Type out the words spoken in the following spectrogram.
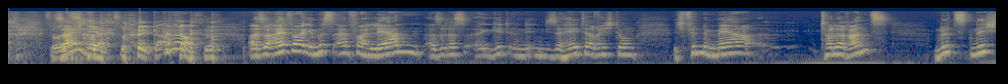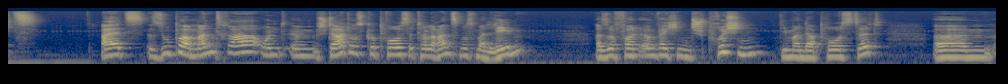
Sein wir. Genau. Also einfach, ihr müsst einfach lernen, also das geht in, in diese Hater-Richtung. Ich finde, mehr Toleranz nützt nichts als super Mantra und im Status gepostet, Toleranz muss man leben. Also von irgendwelchen Sprüchen, die man da postet, ähm,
